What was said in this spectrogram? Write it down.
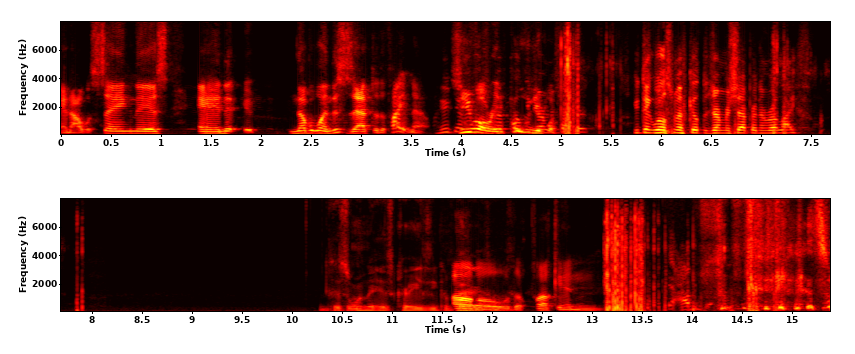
and I was saying this and it, number one, this is after the fight now. You think So you've Will already Smith killed the proven your German point. Shepherd? You think Will Smith killed the German Shepherd in real life? Just one of his crazy Oh, the fucking Yeah, I'm, just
